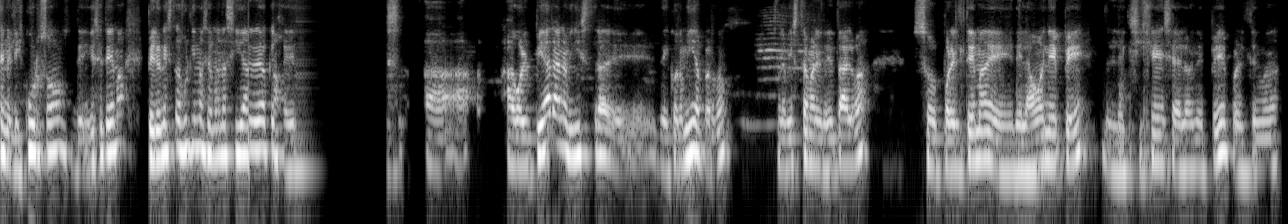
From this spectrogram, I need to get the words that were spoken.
en el discurso de ese tema, pero en estas últimas semanas sí creo que a, a golpear a la ministra de, Economía, perdón, la ministra María Alba, por el tema de, la ONP, de la exigencia de la ONP, por el tema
